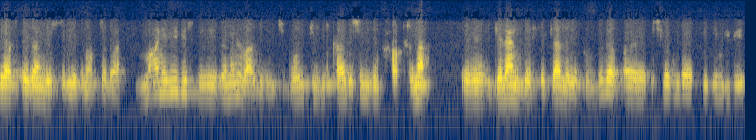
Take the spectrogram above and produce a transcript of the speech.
biraz özen gösteriyor bu noktada. Manevi bir e, önemi var bizim için. O 301 kardeşimizin hatırına e, gelen desteklerle yapıldı ve e, içlerinde dediğim gibi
